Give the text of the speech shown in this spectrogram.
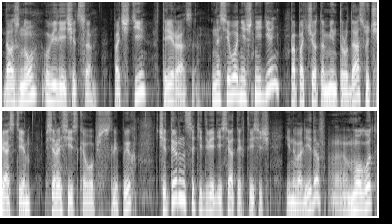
должно увеличиться почти в три раза. На сегодняшний день, по подсчетам Минтруда, с участием Всероссийского общества слепых, 14,2 тысяч инвалидов э, могут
